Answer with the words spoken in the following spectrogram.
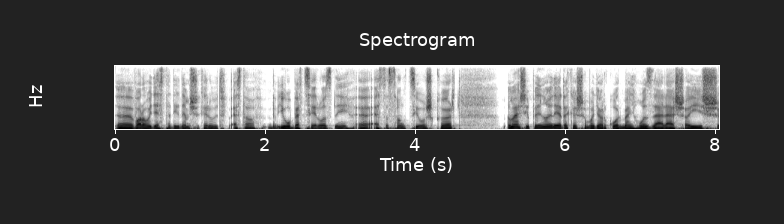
Valahogy ezt eddig nem sikerült ezt a jó becélozni, ezt a szankciós kört. A másik pedig nagyon érdekes a magyar kormány hozzáállása is.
